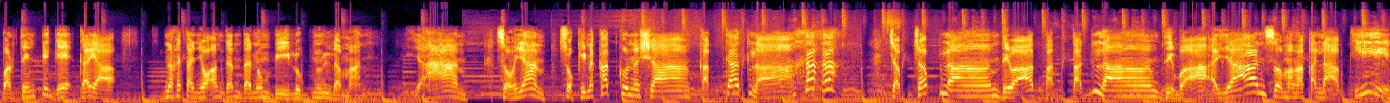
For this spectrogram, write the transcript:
parting pigi, kaya nakita nyo ang ganda ng bilog ng laman. Yan. So yan, so kinakat ko na siya, kat-kat lang. Chop-chop lang, di ba? At Tad-tad lang, di ba? Ayan, so mga kalaki.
